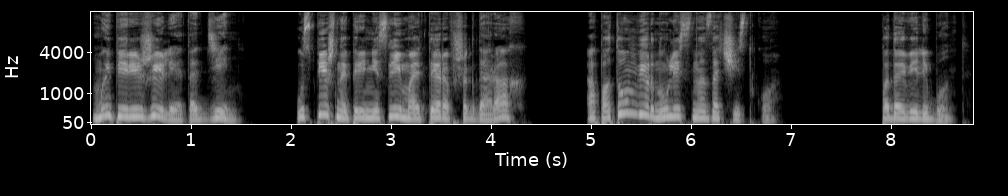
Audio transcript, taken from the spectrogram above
Мы пережили этот день, успешно перенесли Мальтера в Шагдарах, а потом вернулись на зачистку. Подавили бунт.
